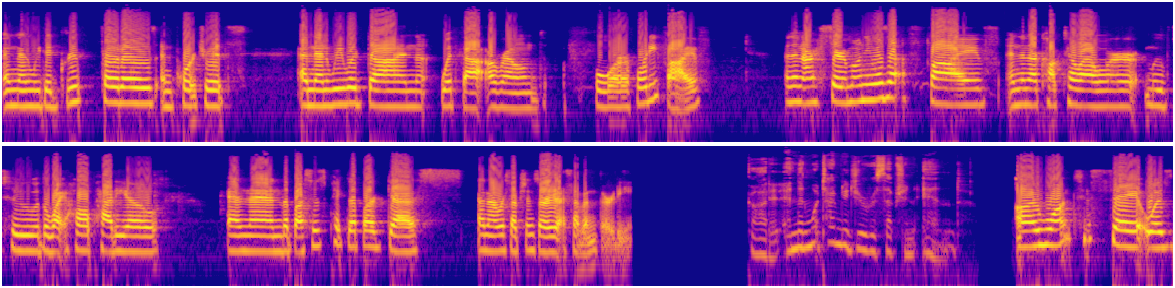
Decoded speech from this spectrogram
and then we did group photos and portraits, and then we were done with that around 4:45. And then our ceremony was at 5, and then our cocktail hour moved to the Whitehall patio, and then the buses picked up our guests, and our reception started at 7:30. Got it. And then what time did your reception end? I want to say it was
